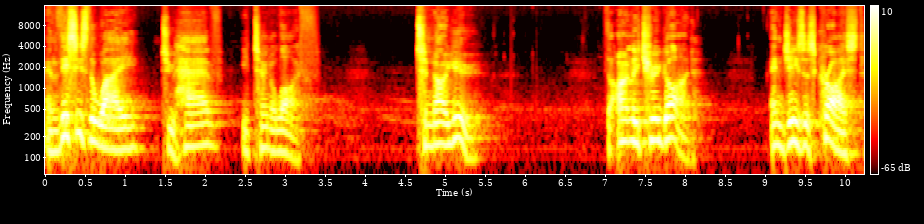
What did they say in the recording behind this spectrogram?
And this is the way to have eternal life to know you, the only true God, and Jesus Christ,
